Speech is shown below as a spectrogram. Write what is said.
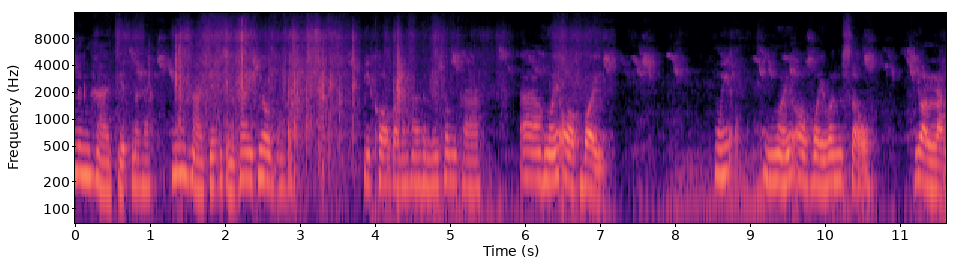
หนึ่งหาเจ็ดนะคะหนึ่งหาเจ็ดเป็นท่างเที่ยวนะคะวิเคราะห์กันนะคะท่านผู้ชมคะอ่าหวยออกบ่อยหวยหวยออกบ่อยวันเสาร์ย้อนหลัง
